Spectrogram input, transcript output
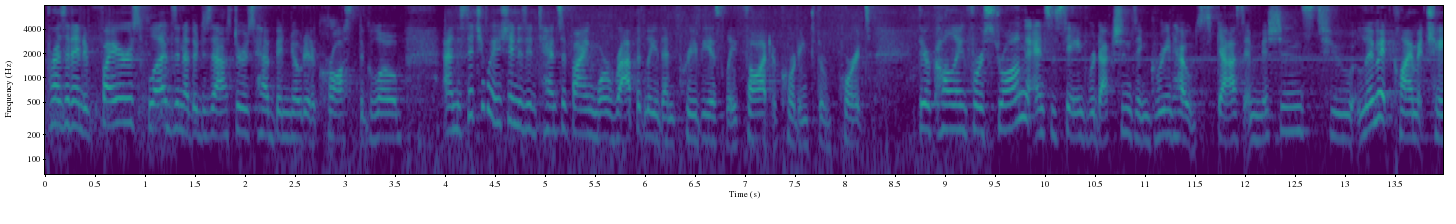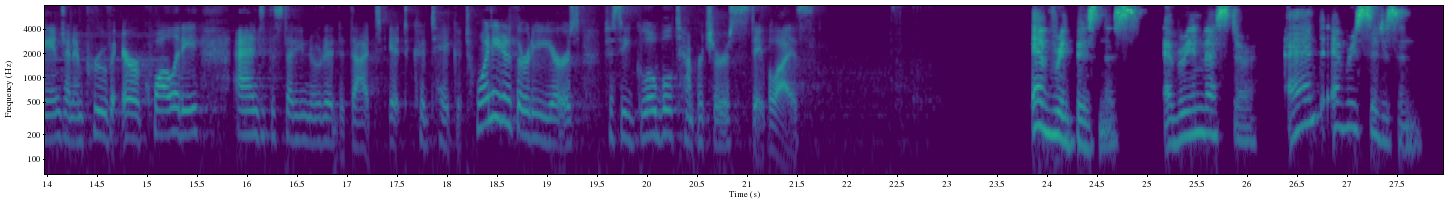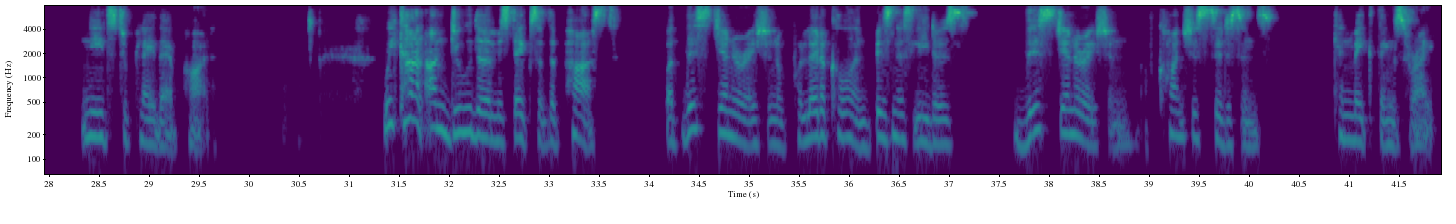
unprecedented fires, floods, and other disasters have been noted across the globe, and the situation is intensifying more rapidly than previously thought, according to the report. They're calling for strong and sustained reductions in greenhouse gas emissions to limit climate change and improve air quality. And the study noted that it could take 20 to 30 years to see global temperatures stabilize. Every business, every investor, and every citizen needs to play their part. We can't undo the mistakes of the past, but this generation of political and business leaders this generation of conscious citizens can make things right.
